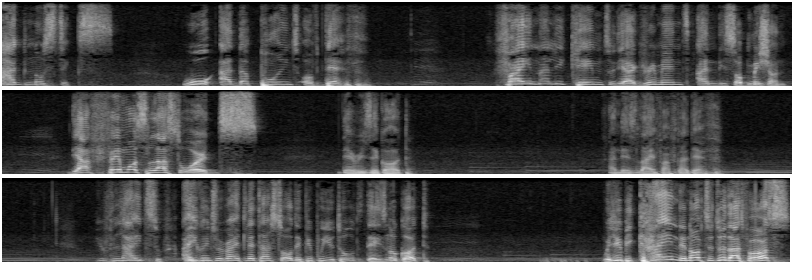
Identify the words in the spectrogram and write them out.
agnostics who, at the point of death, finally came to the agreement and the submission. Their famous last words there is a God and there's life after death. You've lied to. Are you going to write letters to all the people you told there is no God? Will you be kind enough to do that for us?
